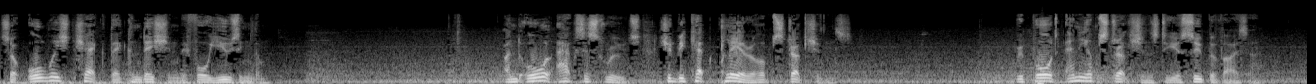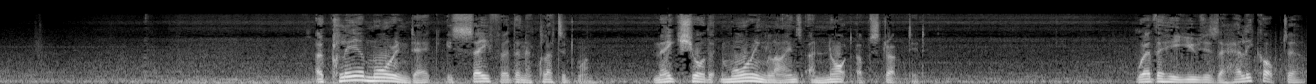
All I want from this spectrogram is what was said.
so always check their condition before using them. And all access routes should be kept clear of obstructions. Report any obstructions to your supervisor. A clear mooring deck is safer than a cluttered one. Make sure that mooring lines are not obstructed. Whether he uses a helicopter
